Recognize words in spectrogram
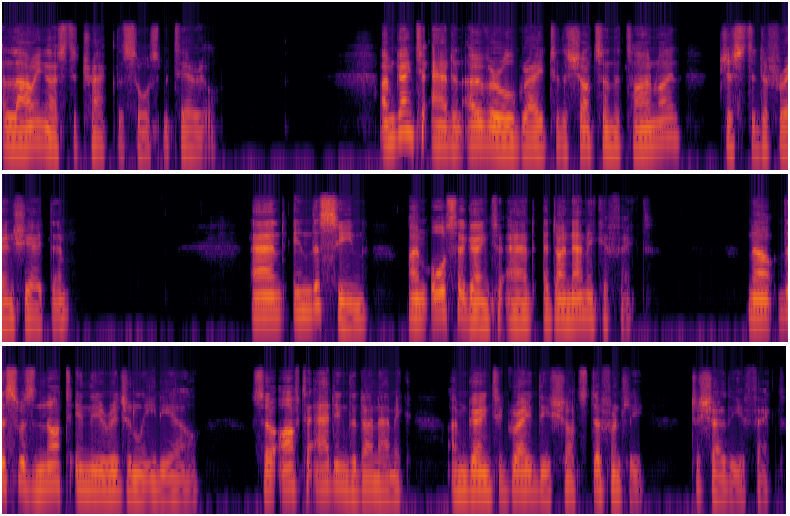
allowing us to track the source material. I'm going to add an overall grade to the shots on the timeline just to differentiate them. And in this scene, I'm also going to add a dynamic effect. Now, this was not in the original EDL, so after adding the dynamic, I'm going to grade these shots differently to show the effect.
